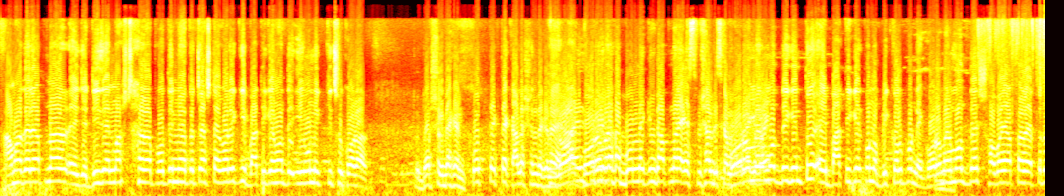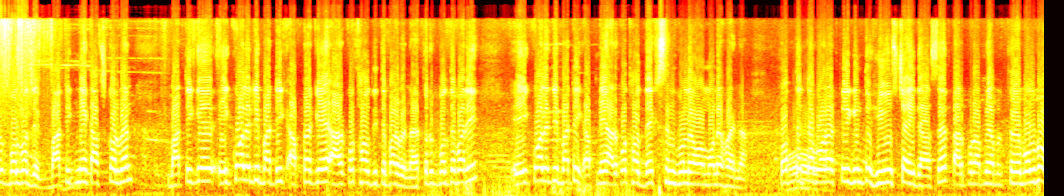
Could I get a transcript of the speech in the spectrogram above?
আমাদের আপনার এই যে ডিজাইন মাস্টাররা প্রতিনিয়ত চেষ্টা করে কি বাটিকের মধ্যে ইউনিক কিছু করার। তো দর্শক দেখেন প্রত্যেকটা কালেকশন দেখেন হ্যাঁ, গরমের- কথা বললে কিন্তু আপনারা স্পেশাল ডিসকাউন্ট গরমের মধ্যে কিন্তু এই বাটিকের কোনো বিকল্প নেই। গরমের মধ্যে সবাই আপনারা এতটুকু বলব যে বাটিক নিয়ে কাজ করবেন। বাটিকের এই কোয়ালিটি বাটিক আপনাকে আর কোথাও দিতে পারবে না। এতটুকু বলতে পারি এই কোয়ালিটি বাটিক আপনি আর কোথাও দেখছেন বলে আমার মনে হয় না। প্রত্যেকটা। প্রোডাক্টের কিন্তু হিউজ চাহিদা আছে। তারপর আপনি আপনার থেকে বলব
